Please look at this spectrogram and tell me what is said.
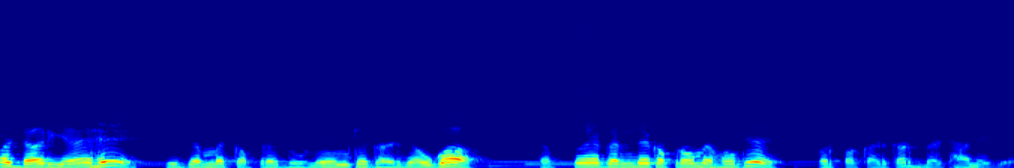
पर डर यह है कि जब मैं कपड़े धोने इनके घर जाऊँगा, तब तो ये गंदे कपड़ों में होंगे और पकड़कर बैठा लेंगे।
